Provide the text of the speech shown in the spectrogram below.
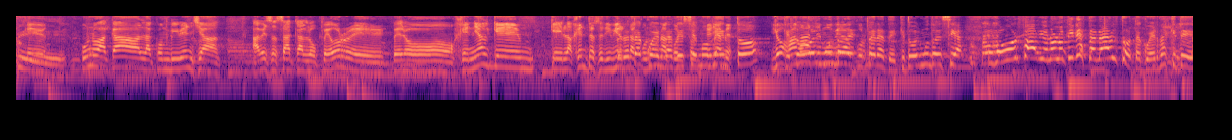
Porque uno acá la convivencia a veces saca lo peor, eh, pero genial que, que la gente se divierta Pero te acuerdas de ese momento Yo que jamás todo el mundo, de- espérate, que todo el mundo decía, por favor, Fabio, no lo tires tan alto. ¿Te acuerdas que te,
